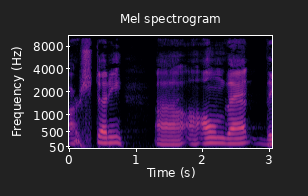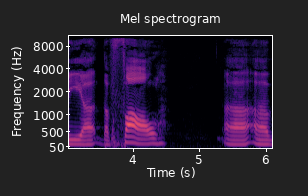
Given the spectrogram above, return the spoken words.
our study uh, on that the uh, the fall of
